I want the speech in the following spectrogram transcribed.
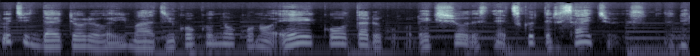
プーチン大統領が今、自国のこの栄光たるこの歴史をですね、作ってる最中ですのでね。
